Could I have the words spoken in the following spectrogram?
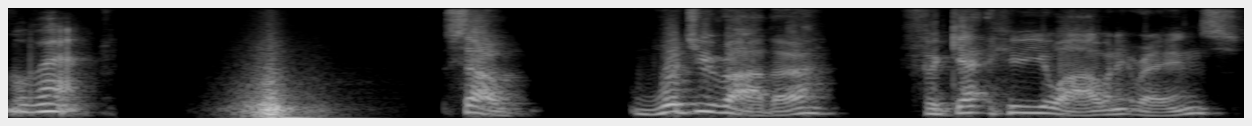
Love it. So, would you rather forget who you are when it rains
